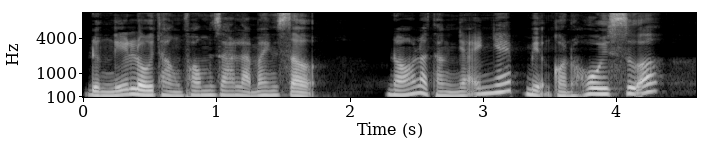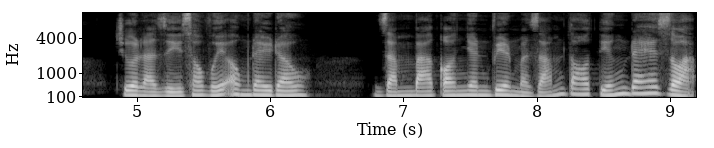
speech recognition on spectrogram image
Đừng nghĩ lôi thằng Phong ra làm anh sợ. Nó là thằng nhãi nhép, miệng còn hôi sữa. Chưa là gì so với ông đây đâu. Dám ba con nhân viên mà dám to tiếng đe dọa.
